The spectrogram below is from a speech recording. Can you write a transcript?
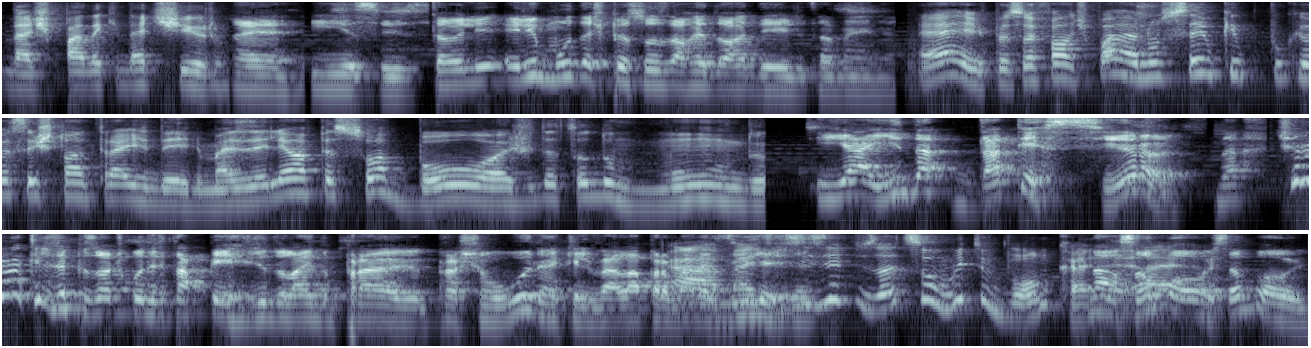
da espada que dá tiro. É, isso, isso. Então ele, ele muda as pessoas ao redor dele também, né? É, as pessoas falam, tipo, ah, eu não sei o que, por que vocês estão atrás dele, mas ele é uma pessoa boa, ajuda todo mundo. E aí, da, da terceira, né? Tirando aqueles episódios quando ele tá perdido lá indo pra, pra Xanwu, né? Que ele vai lá pra Ah, várias mas ilhas. esses né? episódios são muito bons, cara. Não, são É, bons, são bons.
